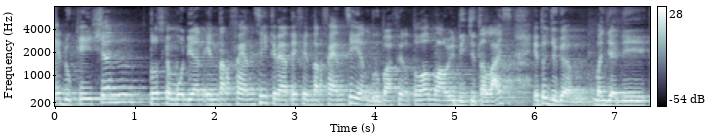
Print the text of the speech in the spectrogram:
education terus kemudian intervensi kreatif intervensi yang berupa virtual melalui digitalize itu juga menjadi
